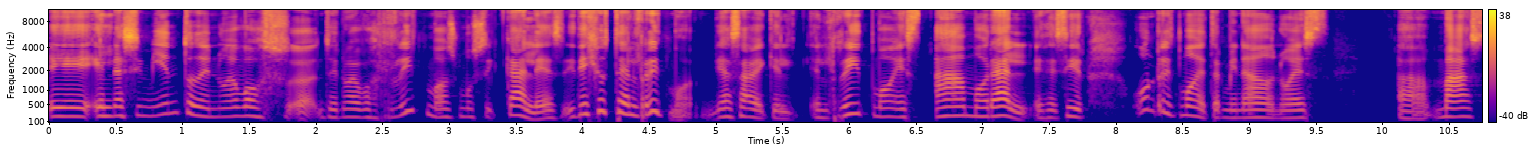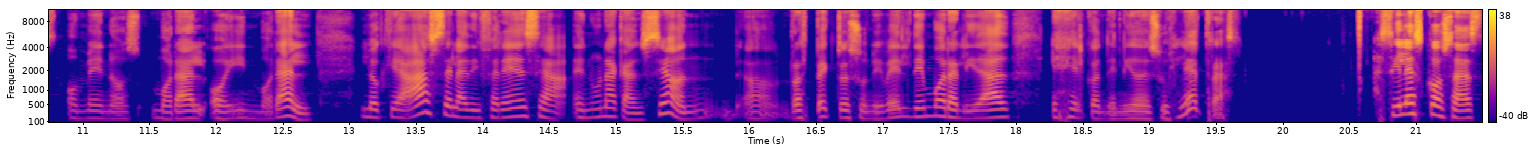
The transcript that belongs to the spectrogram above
eh, el nacimiento de nuevos, eh, de nuevos ritmos musicales. Y deje usted el ritmo, ya sabe que el, ritmo es amoral, es decir, un ritmo determinado no es ah, más o menos moral o inmoral. Lo que hace la diferencia en una canción ah, respecto a su nivel de moralidad es el contenido de sus letras. Así las cosas,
